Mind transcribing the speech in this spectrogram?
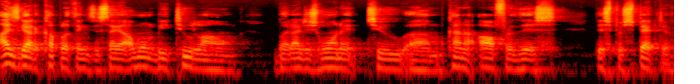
I just got a couple of things to say. I won't be too long, but I just wanted to um, kind of offer this this perspective.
